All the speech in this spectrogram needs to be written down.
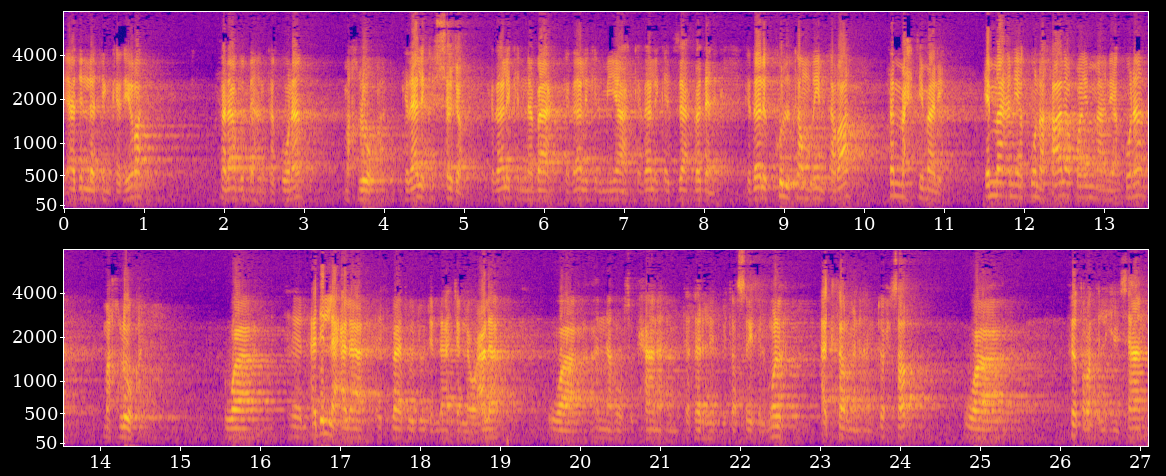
لأدلة كثيرة. فلا بد أن تكون مخلوقة. كذلك الشجر كذلك النبات كذلك المياه كذلك أجزاء بدنك كذلك كل تنظيم تراه ثم احتمالين. إما أن يكون خالق وإما أن يكون مخلوقا. والأدلة على إثبات وجود الله جل وعلا وأنه سبحانه المتفرد بتصريف الملك أكثر من أن تحصر وفطرة الإنسان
